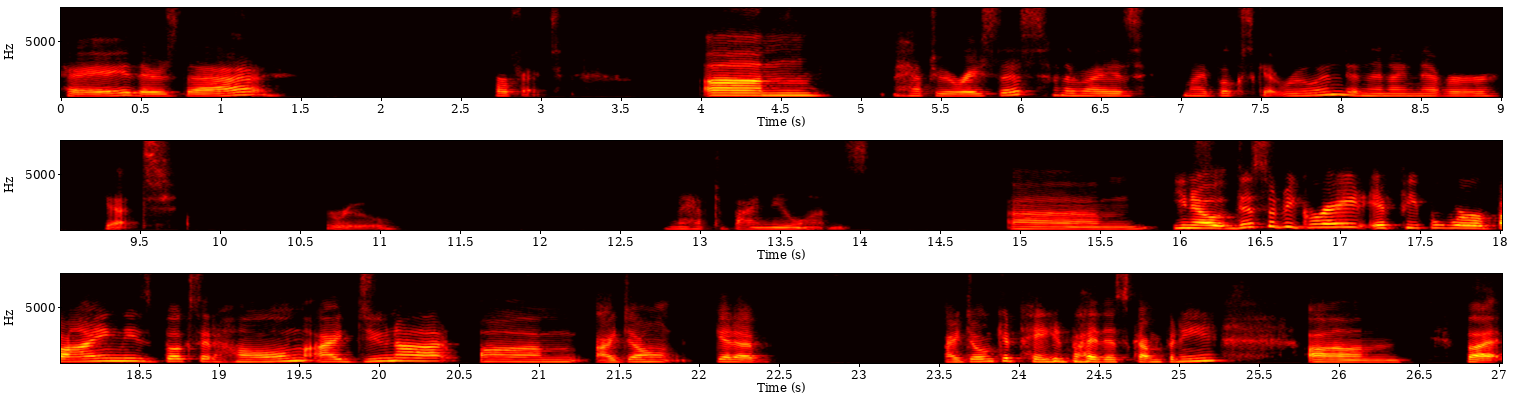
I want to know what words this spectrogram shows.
Okay, there's that. Perfect. Um, I have to erase this, otherwise my books get ruined and then I never get through. And I have to buy new ones. Um, you know, this would be great if people were buying these books at home. I do not um I don't get a I don't get paid by this company. Um, but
